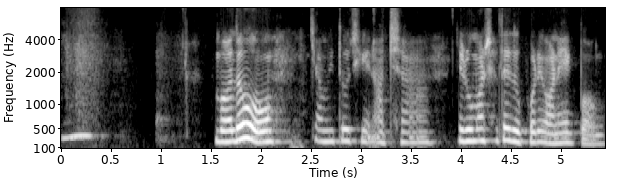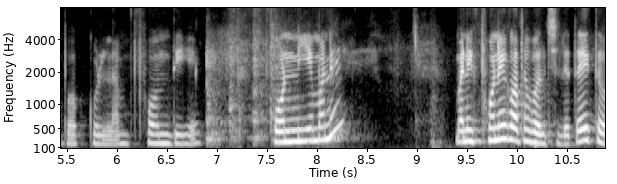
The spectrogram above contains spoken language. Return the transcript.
হুম। বলো? আমি তো চিন আচ্ছা রুমার সাথে দুপুরে অনেক বক বক করলাম ফোন দিয়ে। ফোন নিয়ে মানে? মানে ফোনে কথা বলছিলে, তাই তো?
